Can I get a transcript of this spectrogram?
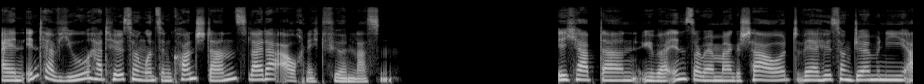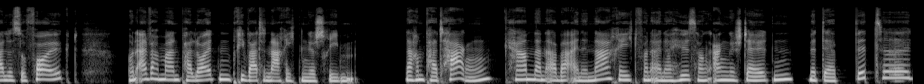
ein Interview hat Hillsong uns in Konstanz leider auch nicht führen lassen. Ich habe dann über Instagram mal geschaut, wer Hillsong Germany alles so folgt und einfach mal ein paar Leuten private Nachrichten geschrieben. Nach ein paar Tagen kam dann aber eine Nachricht von einer Hillsong-Angestellten mit der Bitte,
